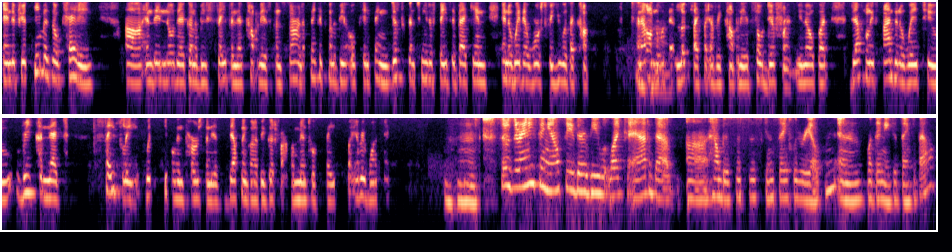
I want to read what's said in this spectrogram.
and if your team is okay, uh, and they know they're going to be safe and their company is concerned, I think it's going to be an okay thing. Just continue to phase it back in in a way that works for you as a company. And I don't know what that looks like for every company. It's so different, you know, but definitely finding a way to reconnect safely with people in person is definitely going to be good for our mental space for everyone. Mm-hmm. So, is there anything else either of you would like to add about uh, how businesses can safely reopen and what they need to think about?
